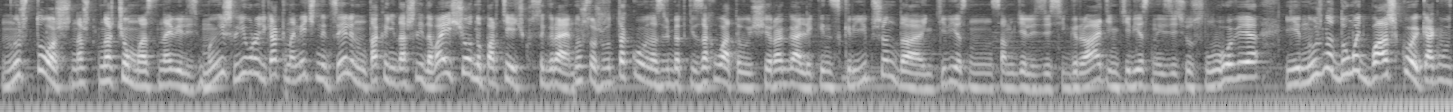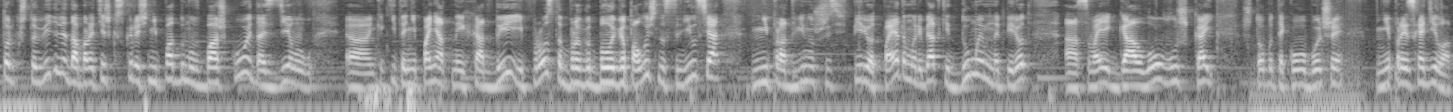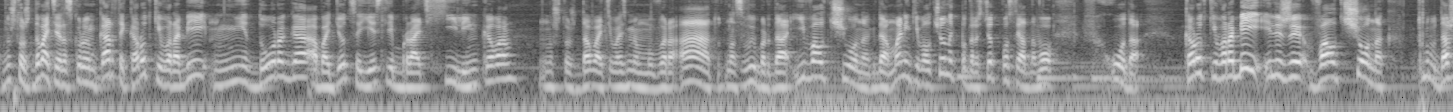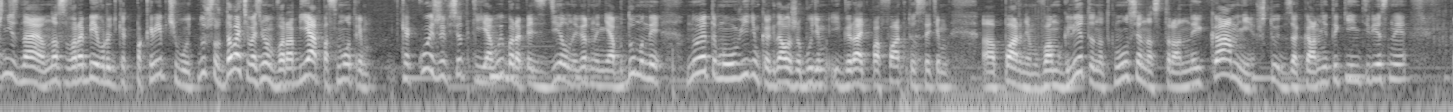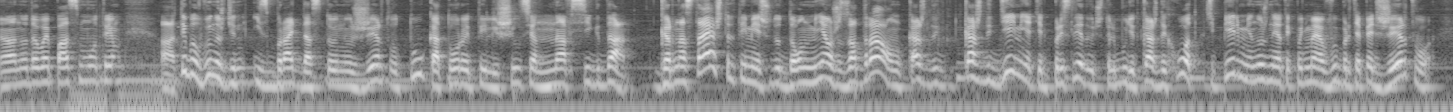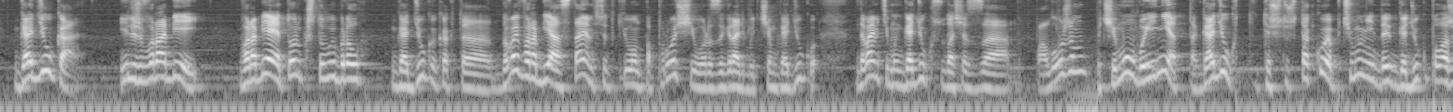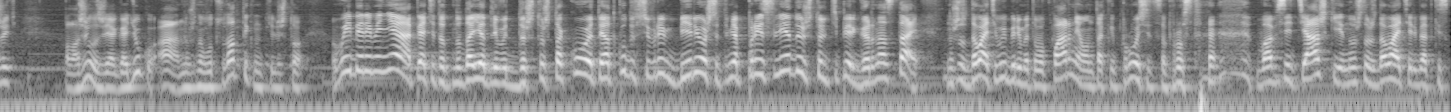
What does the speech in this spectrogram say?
Ну что ж, на, на чем мы остановились? Мы шли вроде как к намеченной цели, но так и не дошли. Давай еще одну партеечку сыграем. Ну что ж, вот такой у нас, ребятки, захватывающий рогалик Inscription. Да, интересно на самом деле здесь играть, интересные здесь условия. И нужно думать башкой. Как вы только что видели, да, братишка Scratch, не подумав башкой, да, сделал э, какие-то непонятные ходы и просто благополучно слился, не продвинувшись вперед. Поэтому, ребятки, думаем наперед э, своей головушкой, чтобы такого больше не происходило. Ну что ж, давайте раскроем Откроем карты. Короткий воробей недорого обойдется, если брать хиленького. Ну что ж, давайте возьмем мы вора... А, тут у нас выбор, да. И волчонок, да. Маленький волчонок подрастет после одного входа. Короткий воробей или же волчонок? Ну, даже не знаю, у нас воробей вроде как покрепче будет. Ну что ж, давайте возьмем воробья, посмотрим, какой же все-таки я выбор опять сделал, наверное, необдуманный. Но это мы увидим, когда уже будем играть по факту с этим а, парнем. В мгле ты наткнулся на странные камни. Что это за камни такие интересные? А, ну давай посмотрим. А, ты был вынужден избрать достойную жертву, ту, которой ты лишился навсегда. Горностая, что ли, ты имеешь в виду? Да он меня уже задрал, он каждый, каждый день меня теперь преследует, что ли, будет, каждый ход. Теперь мне нужно, я так понимаю, выбрать опять жертву. Гадюка или же воробей. Воробья я только что выбрал. Гадюка как-то... Давай воробья оставим, все-таки он попроще его разыграть будет, чем гадюку. Давайте мы гадюку сюда сейчас за... положим. Почему бы и нет-то? Гадюк, ты что ж такое? Почему не дают гадюку положить? Положил же я гадюку. А, нужно вот сюда тыкнуть или что? Выбери меня! Опять этот надоедливый. Да что ж такое? Ты откуда все время берешься? Ты меня преследуешь, что ли, теперь, горностай? Ну что ж, давайте выберем этого парня. Он так и просится просто во все тяжкие. Ну что ж, давайте, ребятки,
